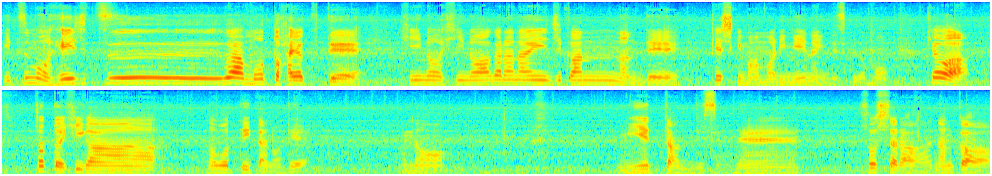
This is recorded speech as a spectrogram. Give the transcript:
いつも平日はもっと早くて日の日の上がらない時間なんで景色もあんまり見えないんですけども今日はちょっと日が昇っていたのであの見えたんですよね。そしたらなんか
